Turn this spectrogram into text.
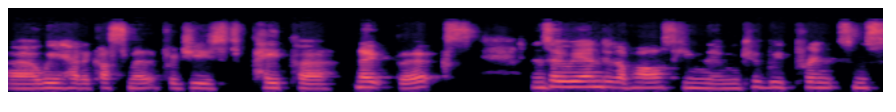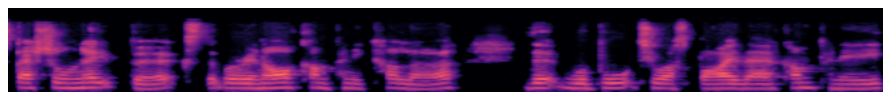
Uh, we had a customer that produced paper notebooks. And so we ended up asking them, could we print some special notebooks that were in our company color that were brought to us by their company?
